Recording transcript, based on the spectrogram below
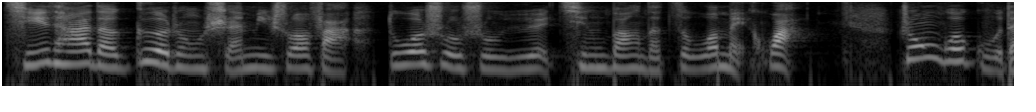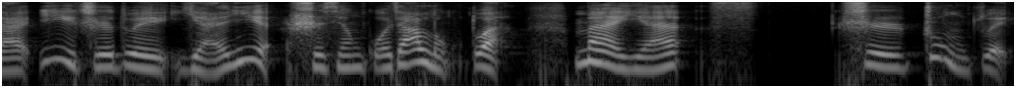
其他的各种神秘说法，多数属于青帮的自我美化。中国古代一直对盐业实行国家垄断，卖盐是重罪。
